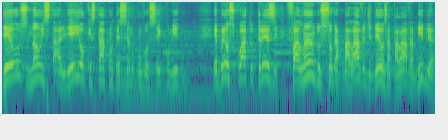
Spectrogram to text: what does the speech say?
Deus não está alheio ao que está acontecendo com você e comigo. Hebreus 4,13, falando sobre a palavra de Deus, a palavra, a Bíblia,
